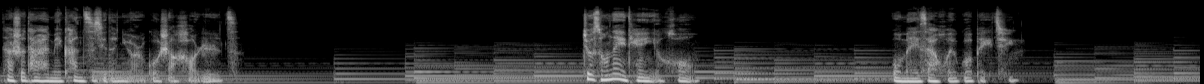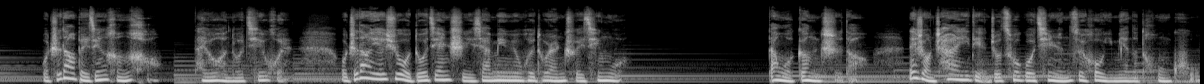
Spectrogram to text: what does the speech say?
他说他还没看自己的女儿过上好日子。就从那天以后，我没再回过北京。我知道北京很好，它有很多机会。我知道也许我多坚持一下，命运会突然垂青我。但我更知道，那种差一点就错过亲人最后一面的痛苦，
